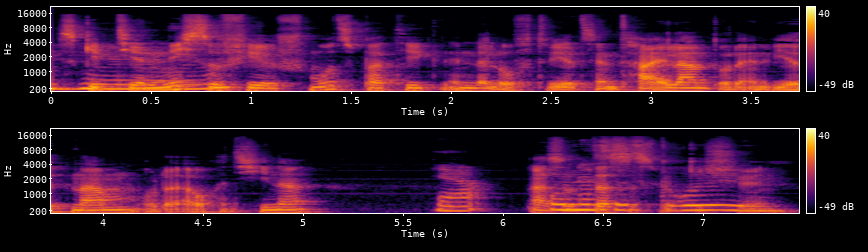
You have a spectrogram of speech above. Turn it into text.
Es gibt hier nicht Mhm. so viel Schmutzpartikel in der Luft wie jetzt in Thailand oder in Vietnam oder auch in China. ja. Also Und das ist ist, wirklich schön.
